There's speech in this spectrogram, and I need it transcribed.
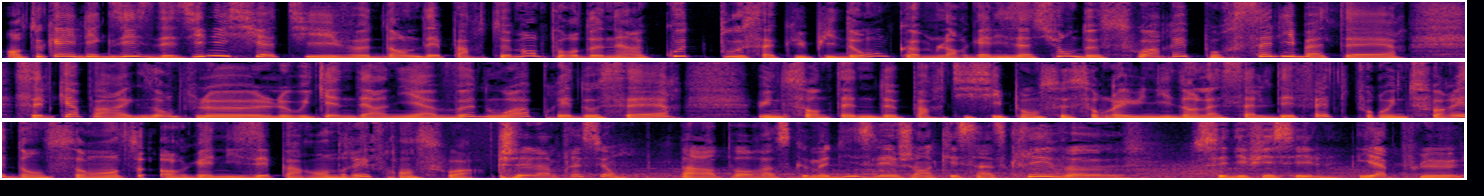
En tout cas, il existe des initiatives dans le département pour donner un coup de pouce à Cupidon, comme l'organisation de soirées pour célibataires c'est le cas par exemple le week-end dernier à Venoy, près d'Auxerre. Une centaine de participants se sont réunis dans la salle des fêtes pour une soirée dansante organisée par André François. J'ai l'impression, par rapport à ce que me disent les gens qui s'inscrivent, euh, c'est difficile. Il n'y a plus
